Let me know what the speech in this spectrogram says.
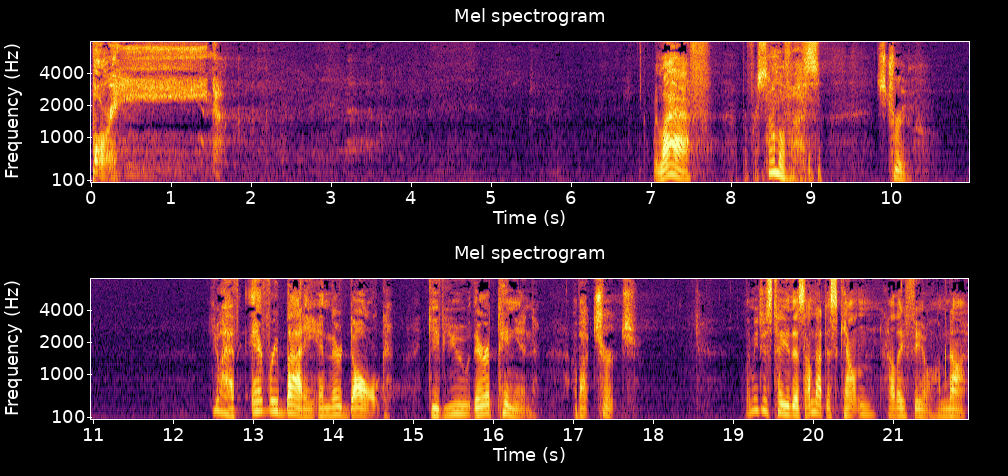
Boring. We laugh but for some of us, it's true. You'll have everybody and their dog give you their opinion about church. Let me just tell you this I'm not discounting how they feel. I'm not.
